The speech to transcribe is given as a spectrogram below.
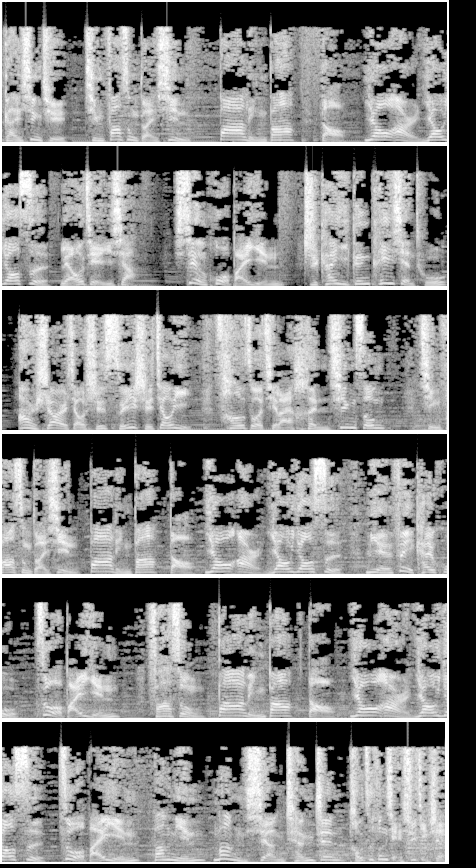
感兴趣，请发送短信八零八到幺二幺幺四了解一下。现货白银只看一根 K 线图，二十二小时随时交易，操作起来很轻松。请发送短信八零八到幺二幺幺四，免费开户做白银。发送八零八到幺二幺幺四做白银，帮您梦想成真。投资风险需谨慎。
